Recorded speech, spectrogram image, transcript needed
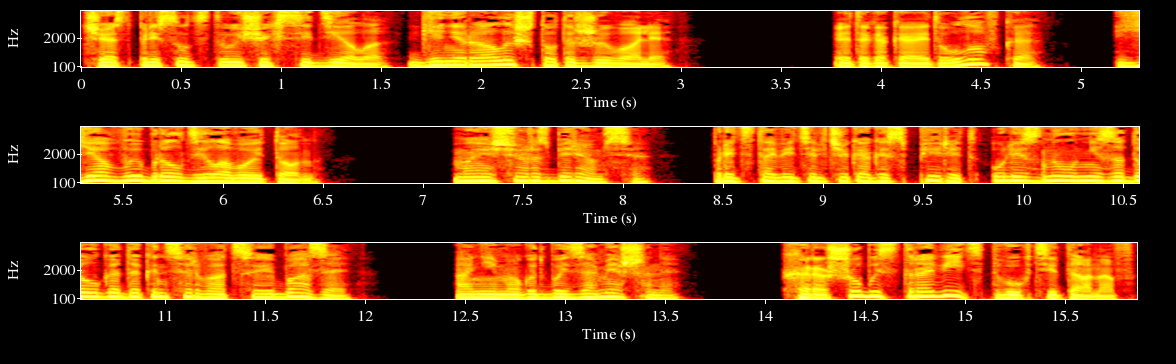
Часть присутствующих сидела, генералы что-то жевали. Это какая-то уловка? Я выбрал деловой тон. «Мы еще разберемся. Представитель Чикаго Спирит улизнул незадолго до консервации базы. Они могут быть замешаны». Хорошо бы стравить двух титанов.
